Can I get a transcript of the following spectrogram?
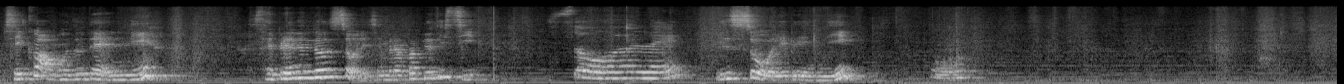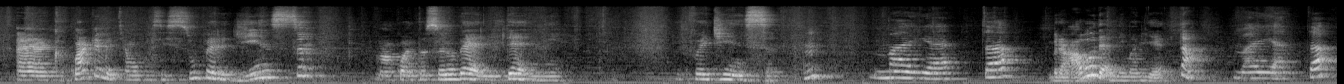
Sei comodo, Danny? Stai prendendo il sole, sembra proprio di sì. Sole. Il sole prendi? Mm. Ecco qua che mettiamo questi super jeans. Ma quanto sono belli, Danny. I tuoi jeans. Maglietta. Bravo, Danny, maglietta. Maglietta.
